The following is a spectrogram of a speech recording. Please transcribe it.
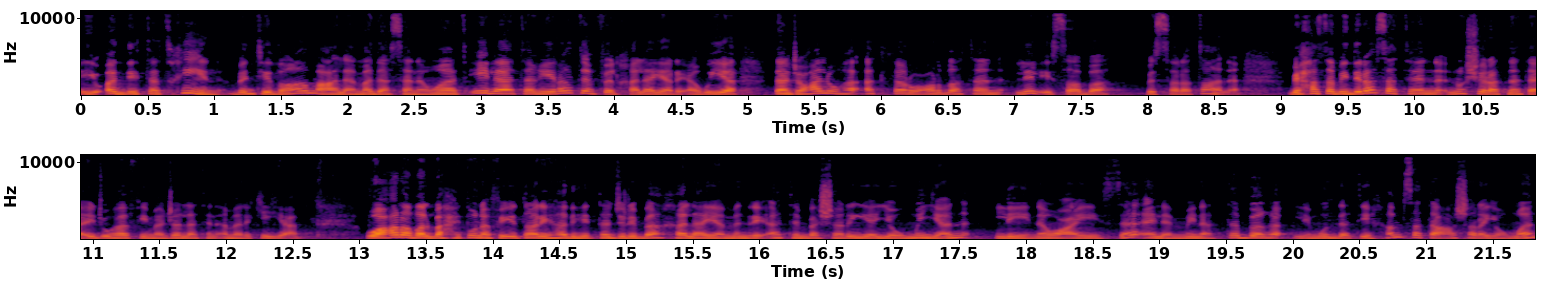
يؤدي التدخين بانتظام على مدى سنوات إلى تغييرات في الخلايا الرئوية تجعلها أكثر عرضة للإصابة بالسرطان. بحسب دراسة نشرت نتائجها في مجلة أمريكية. وعرض الباحثون في إطار هذه التجربة خلايا من رئات بشرية يوميا لنوع سائل من التبغ لمدة 15 يوما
